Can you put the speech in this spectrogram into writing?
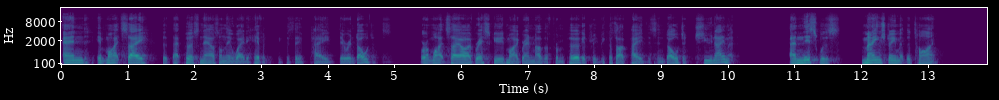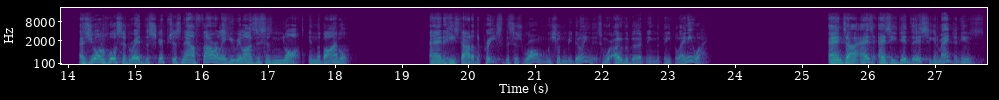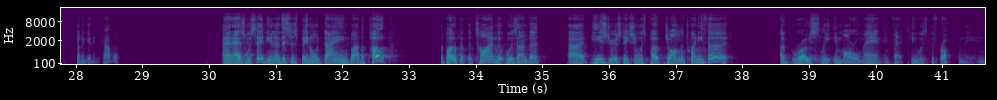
And it might say that that person now is on their way to heaven because they've paid their indulgence. Or it might say, I've rescued my grandmother from purgatory because I've paid this indulgence, you name it. And this was mainstream at the time. As John Hus had read the scriptures now thoroughly, he realized this is not in the Bible. And he started to preach this is wrong. We shouldn't be doing this. And we're overburdening the people anyway. And uh, as, as he did this, you can imagine he was going to get in trouble. And as was said, you know, this has been ordained by the Pope. The Pope at the time that was under uh, his jurisdiction was Pope John the 23rd, a grossly immoral man. In fact, he was defrocked in the end.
